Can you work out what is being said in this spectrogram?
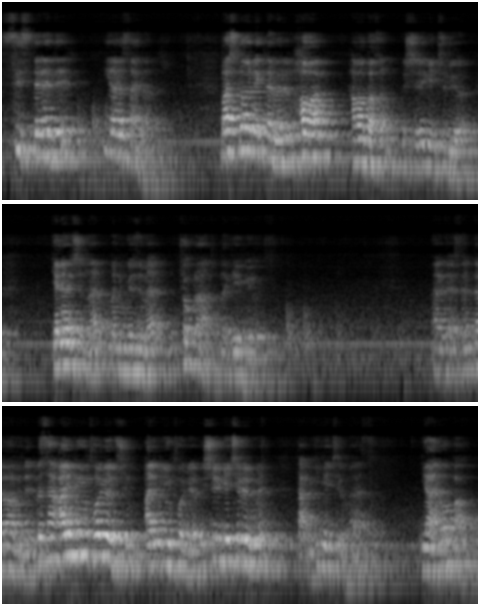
Sis de nedir? Yarı saydamdır. Başka örnekler verelim. Hava. Hava bakın. ışığı geçiriyor. Gelen ışınlar benim gözüme çok rahatlıkla geliyor. Arkadaşlar devam edelim. Mesela alüminyum folyo düşün. Alüminyum folyo. Işığı geçirir mi? Tabii ki geçirmez. Yani opak.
